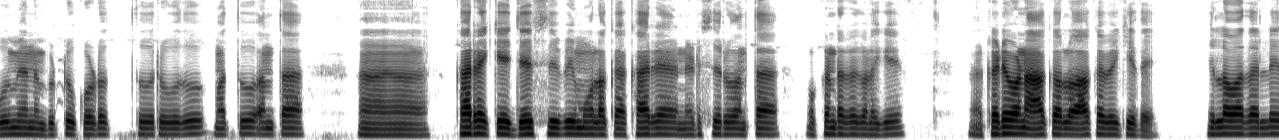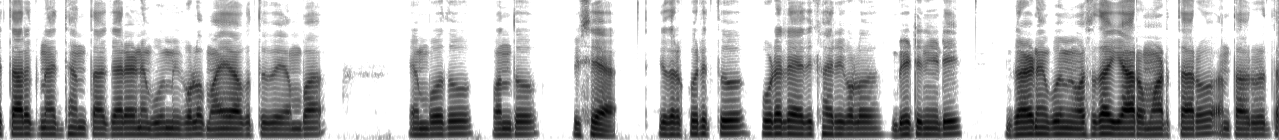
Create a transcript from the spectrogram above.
ಭೂಮಿಯನ್ನು ಬಿಟ್ಟು ಕೊಡುತ್ತಿರುವುದು ಮತ್ತು ಅಂಥ ಕಾರ್ಯಕ್ಕೆ ಜೆ ಸಿ ಬಿ ಮೂಲಕ ಕಾರ್ಯ ನಡೆಸಿರುವಂಥ ಮುಖಂಡರುಗಳಿಗೆ ಕಡಿವಾಣ ಹಾಕಲು ಹಾಕಬೇಕಿದೆ. ಇಲ್ಲವಾದಲ್ಲಿ ತಾಲೂಕಿನಾದ್ಯಂತ ಘರಾಣೆ ಭೂಮಿಗಳು ಮಾಯವಾಗುತ್ತವೆ ಎಂಬ, ಎಂಬುದು ಒಂದು ವಿಷಯ. ಇದರ ಕುರಿತು ಕೂಡಲೇ ಅಧಿಕಾರಿಗಳು ಭೇಟಿ ನೀಡಿ ಗಾರ್ಡನ್ ಭೂಮಿ ಹೊಸದಾಗಿ ಯಾರು ಮಾಡುತ್ತಾರೋ ಅಂಥವ್ರ ವಿರುದ್ಧ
